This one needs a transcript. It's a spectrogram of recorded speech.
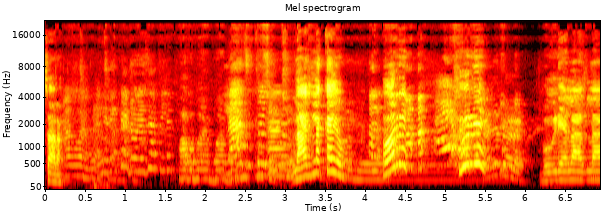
चारा लाजला काय हो? अरे अरे बुगड्या लाजला.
